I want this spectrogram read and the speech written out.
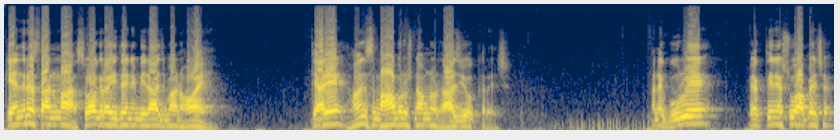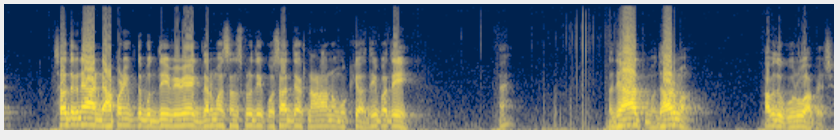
કેન્દ્ર સ્થાનમાં સ્વગ્રહી થઈને બિરાજમાન હોય, ત્યારે હંસ મહાપુરુષ નામનો રાજયોગ કરે છે. અને ગુરુ એ વ્યક્તિને શું આપે છે? સદજ્ઞાન, ડાપણયુક્ત બુદ્ધિ, વિવેક, ધર્મ, સંસ્કૃતિ, કોષાધ્યક્ષ, નાણાંનો મુખ્ય અધિપતિ, હે? અધ્યાત્મ, ધર્મ, આ બધું ગુરુ આપે છે.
